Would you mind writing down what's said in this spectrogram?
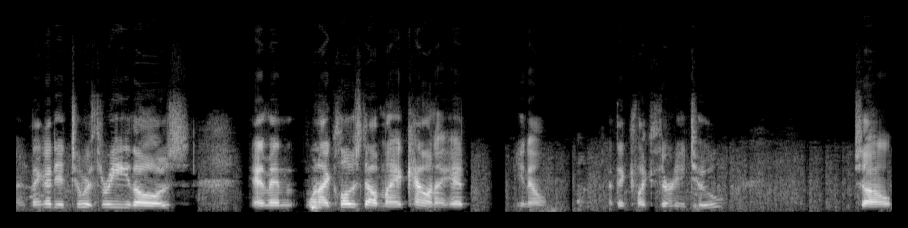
I think I did two or three of those, and then when I closed out my account, I had, you know, I think like thirty-two. So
